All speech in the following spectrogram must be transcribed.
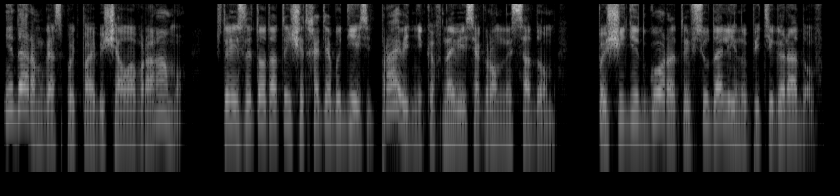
Недаром Господь пообещал Аврааму, что если тот отыщет хотя бы 10 праведников на весь огромный Содом, пощадит город и всю долину пяти городов.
